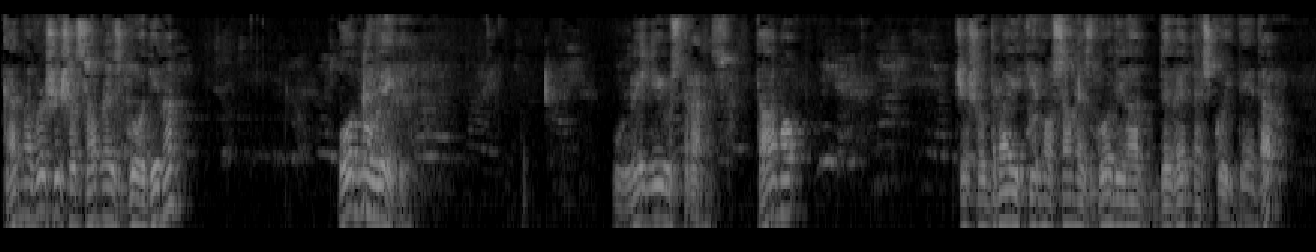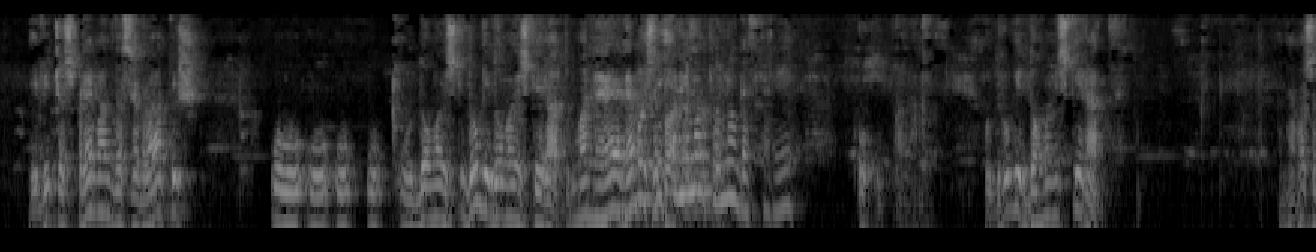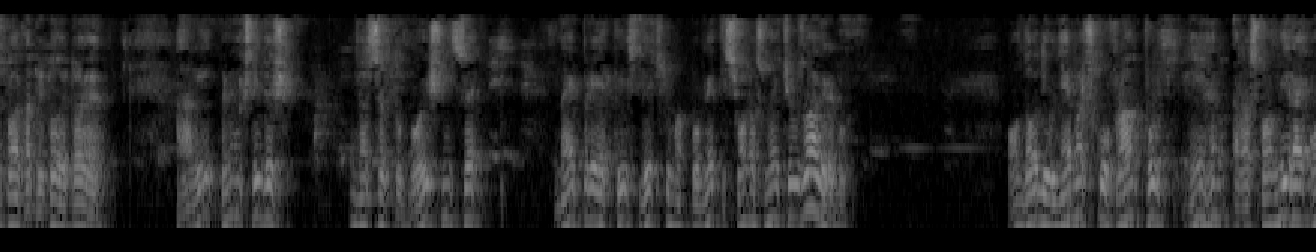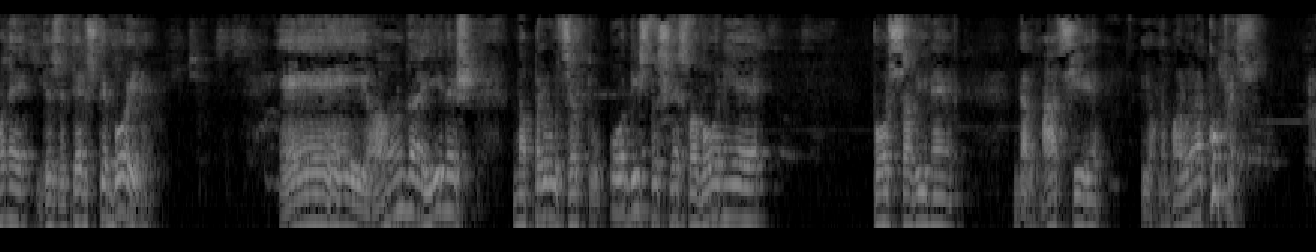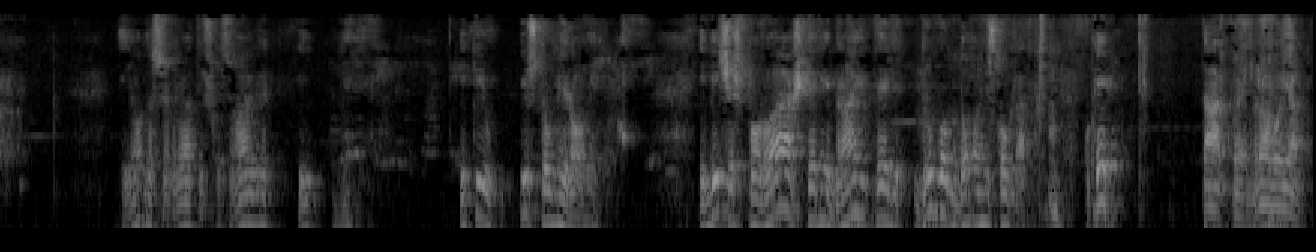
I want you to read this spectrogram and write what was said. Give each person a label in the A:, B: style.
A: Kad navršiš 18 godina, odmah u legiju. U legiju stranaca. Tamo ćeš odraditi jedno 18 godina 19 koji deda i bit ćeš spreman da se vratiš u, u, u, u domovinski, drugi domovinski rat. Ma ne, ne može se plakati.
B: Nisam mnoga starije.
A: U, pa, u drugi domovinski rat. Ne može se plakati, to je, to je. Ali, prije nek ideš na crtu bojišnice, najprije ti s dečkima pometi ono smeće u Zagrebu. Onda odi u Njemačku, Frankfurt, Minhen, rasformiraj one dezeterske bojne. Ej, onda ideš na prvu crtu, od istočne Slavonije, Posavine, Dalmacije i onda malo na Kupres. I onda se vratiš u Zagreb i njenje. I ti isto u mirovini. I bit ćeš povlašteni branitelj drugog domovinskog rata. Ok? Tako je, bravo ja.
